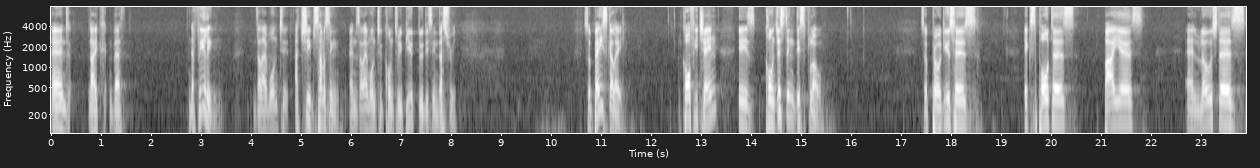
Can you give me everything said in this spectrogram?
and like the, the feeling that I want to achieve something and that I want to contribute to this industry. So basically, coffee chain is congesting this flow. So producers, exporters, buyers, and roasters,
